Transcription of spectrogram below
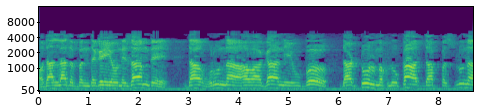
او دا الله د بندګۍ یو نظام دی دا غرونه هواګانی او بو دا ټول مخلوقات دا فصلونه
